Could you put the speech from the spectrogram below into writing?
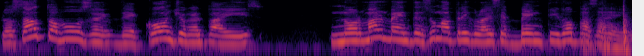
los autobuses de concho en el país, normalmente en su matrícula dice 22 pasajeros.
